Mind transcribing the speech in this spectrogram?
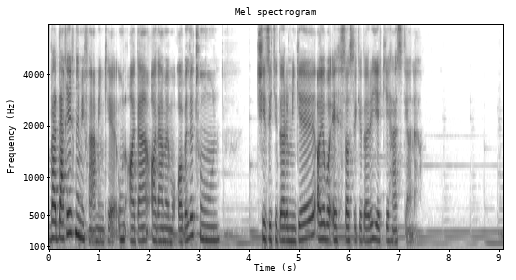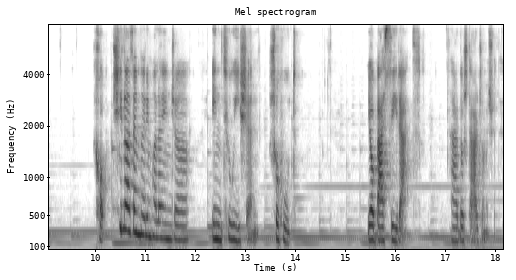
و دقیق نمی‌فهمین که اون آدم آدم مقابلتون چیزی که داره میگه آیا با احساسی که داره یکی هست یا نه. خب چی لازم داریم حالا اینجا؟ Intuition شهود یا بصیرت. هر دوش ترجمه شده.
